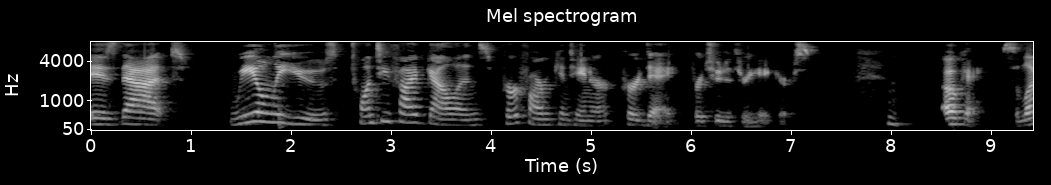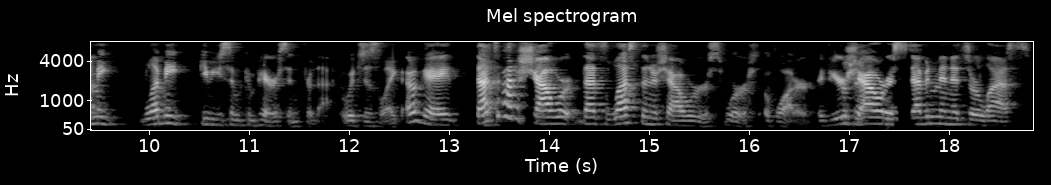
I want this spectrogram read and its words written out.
is that we only use 25 gallons per farm container per day for two to three acres. Hmm. Okay, so let me let me give you some comparison for that, which is like, okay, that's about a shower. That's less than a shower's worth of water. If your okay. shower is seven minutes or less,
